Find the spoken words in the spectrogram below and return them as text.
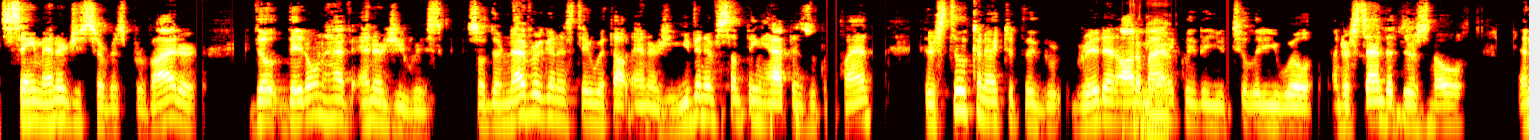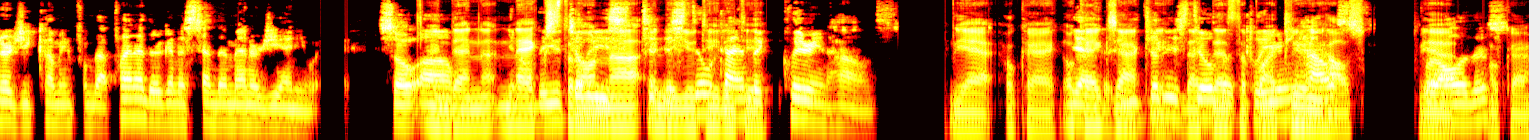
same energy service provider they don't have energy risk so they're never going to stay without energy even if something happens with the plant they're still connected to the grid and automatically the utility will understand that there's no energy coming from that plant and they're going to send them energy anyway so um, and then you know, the next utility on uh, the is still utility. kind of the clearinghouse yeah. Okay. Okay. yeah the exactly. utility is That, still that's the the clearinghouse for Yeah. all of this Okay.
